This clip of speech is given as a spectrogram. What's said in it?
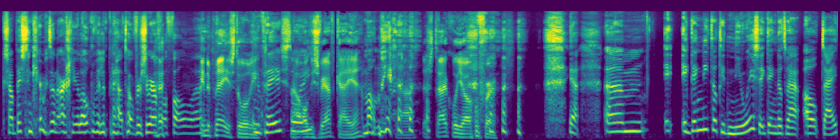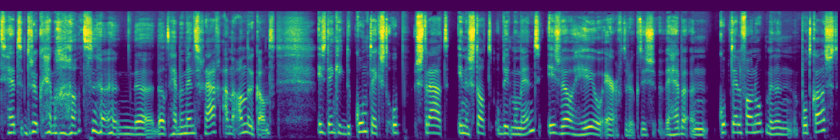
Ik zou best een keer met een archeoloog willen praten over zwerfafval. In de prehistorie. In de prehistorie. Nou, al die zwerfkeien. Man, ja. ja daar struikel je over. ja, um, ik, denk niet dat dit nieuw is. Ik denk dat wij altijd het druk hebben gehad. dat hebben mensen graag. Aan de andere kant is denk ik de context op straat in een stad op dit moment is wel heel erg druk. Dus we hebben een koptelefoon op met een podcast.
